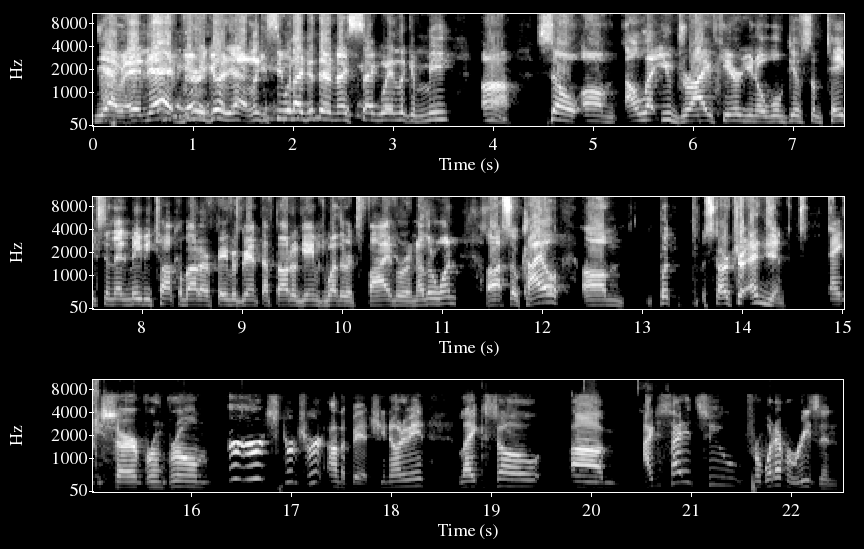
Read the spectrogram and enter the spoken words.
Yeah, yeah, very good. Yeah, look, see what I did there. Nice segue. Look at me. Uh, so um, I'll let you drive here. You know, we'll give some takes and then maybe talk about our favorite Grand Theft Auto games, whether it's five or another one. Uh, so Kyle, um, put start your engine. Thank you, sir. Vroom vroom, skirt skirt on the bitch. You know what I mean? Like so. Um, I decided to, for whatever reason,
